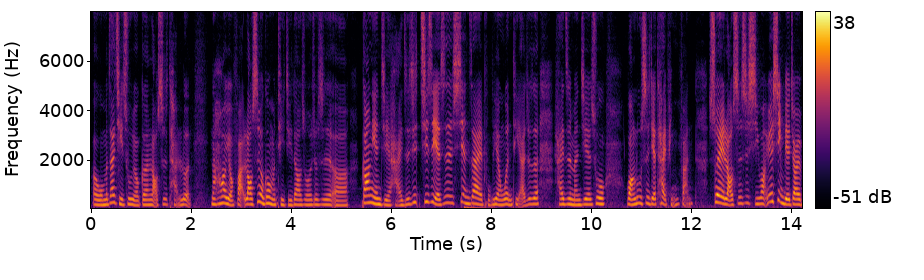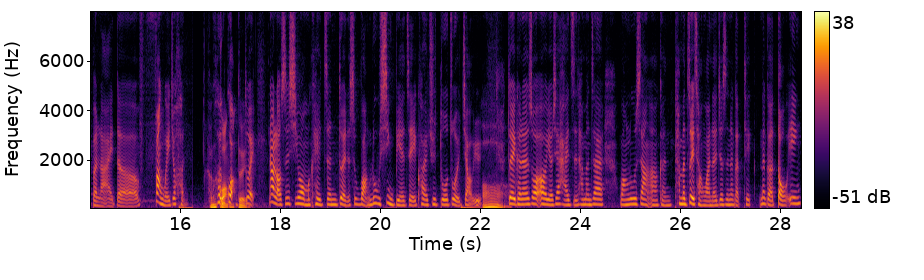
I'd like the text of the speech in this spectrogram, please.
呃，我们在起初有跟老师谈论。然后有发老师有跟我们提及到说，就是呃高年级孩子，其其实也是现在普遍问题啊，就是孩子们接触网络世界太频繁，所以老师是希望，因为性别教育本来的范围就很。很广，对，对。那老师希望我们可以针对的是网络性别这一块去多做教育。哦，对，可能说哦，有些孩子他们在网络上啊、呃，可能他们最常玩的就是那个 Tik 那个抖音。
